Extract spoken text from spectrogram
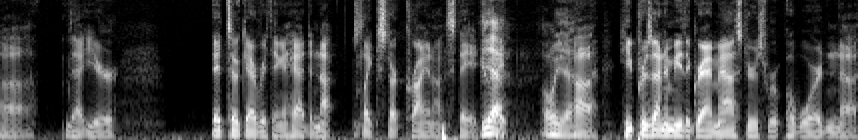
uh, that year, it took everything I had to not like start crying on stage. Yeah. Right? Oh yeah. Uh, he presented me the Grand Masters Re- Award, and uh,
